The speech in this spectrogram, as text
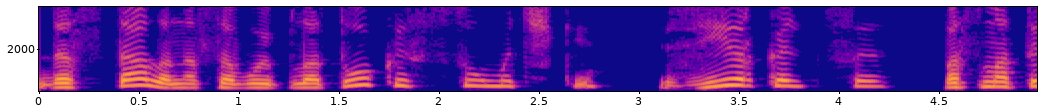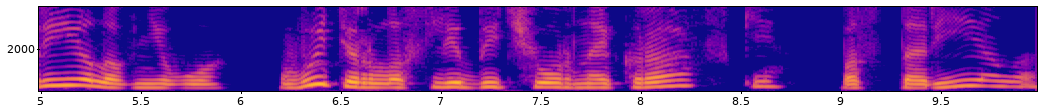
достала носовой платок из сумочки, зеркальце, посмотрела в него, вытерла следы черной краски, постарела,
